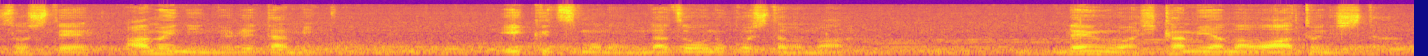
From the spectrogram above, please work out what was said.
そして雨に濡れた巫女。いくつもの謎を残したままレンは氷上山を後にした。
